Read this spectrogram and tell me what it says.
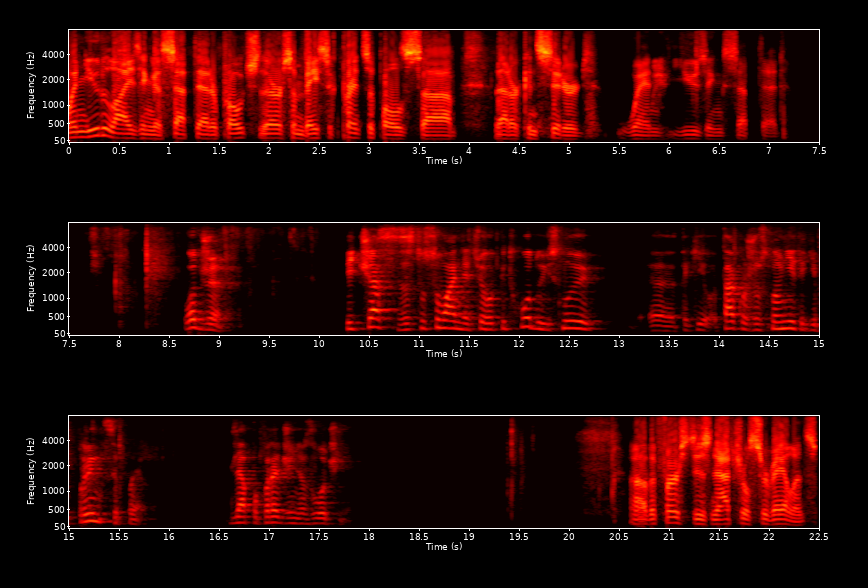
When utilizing a SEPTED approach, there are some basic principles uh, that are considered when using SEPTED. Отже, під час застосування цього підходу існують е, такі також основні такі принципи для попередження злочинів. Uh, the first is natural surveillance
